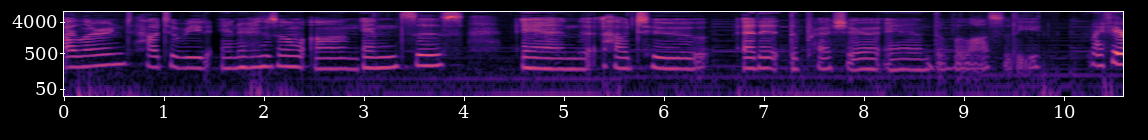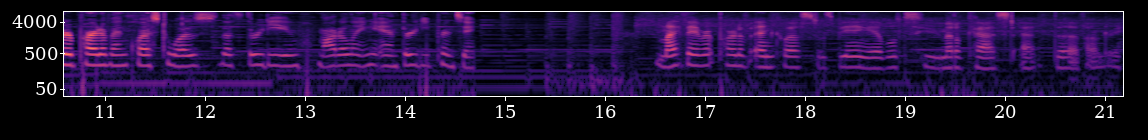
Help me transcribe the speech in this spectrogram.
I learned how to read aneurysm on ANSYS and how to edit the pressure and the velocity. My favorite part of EndQuest was the 3D modeling and 3D printing. My favorite part of EndQuest was being able to metal cast at the foundry.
